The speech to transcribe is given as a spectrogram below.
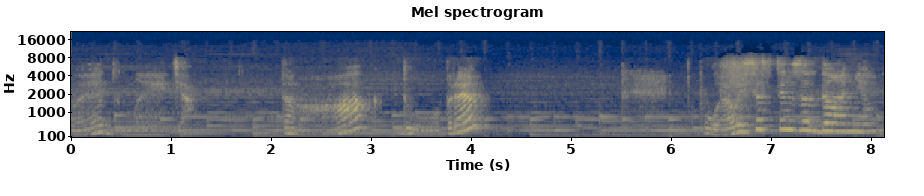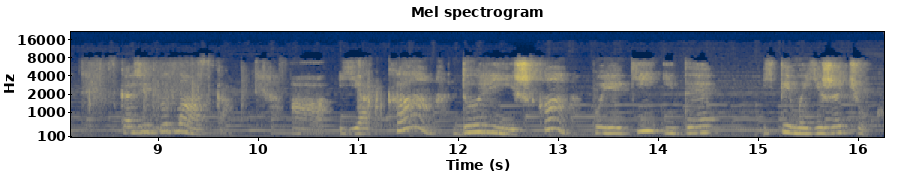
ведмедя. Так, добре. Впоралися з цим завданням. Скажіть, будь ласка, яка доріжка, по якій іде йтиме їжачок?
